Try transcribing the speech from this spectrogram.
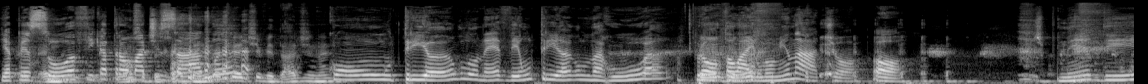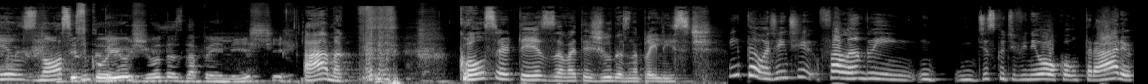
e a pessoa é, fica traumatizada nossa, criatividade, né? com o triângulo, né? Vê um triângulo na rua, pronto, lá, Illuminati, ó. ó. Tipo, meu Deus, nossa. Excluiu o Judas da playlist. Ah, mas com certeza vai ter Judas na playlist. Então, a gente falando em, em, em, disco de vinil ao contrário,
